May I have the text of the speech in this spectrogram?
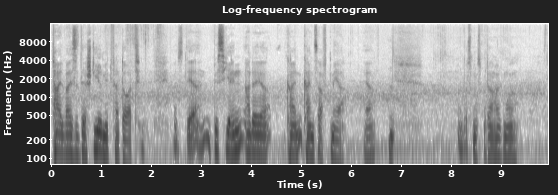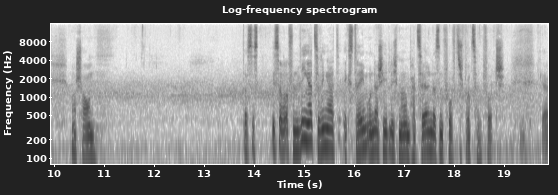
teilweise der Stiel mit verdorrt. Also der bis hierhin hat er ja keinen kein Saft mehr. Ja. Hm. Und das muss man dann halt mal, mal schauen. Das ist, ist aber von Wingert zu Wingert extrem unterschiedlich. Wir haben Parzellen, das sind 50 Prozent futsch. Ja,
